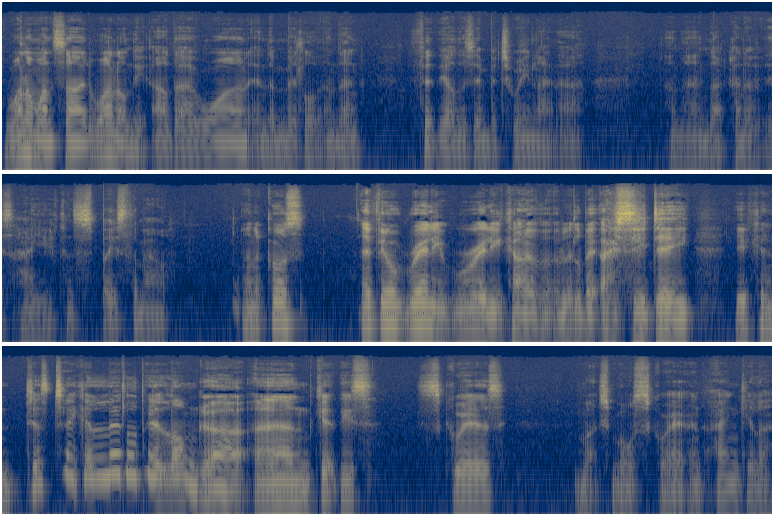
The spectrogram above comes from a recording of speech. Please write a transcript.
One on one side, one on the other, one in the middle, and then fit the others in between like that. And then that kind of is how you can space them out. And of course, if you're really, really kind of a little bit OCD, you can just take a little bit longer and get these squares much more square and angular.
